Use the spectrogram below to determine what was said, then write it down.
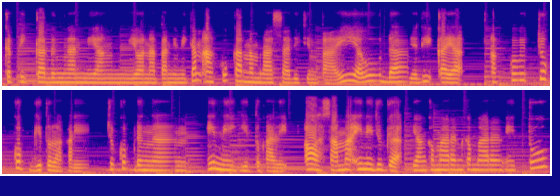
Ketika dengan yang Yonatan ini kan aku karena merasa dicintai ya udah. Jadi kayak aku cukup gitulah kali cukup dengan ini gitu kali. Oh, sama ini juga. Yang kemarin-kemarin itu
